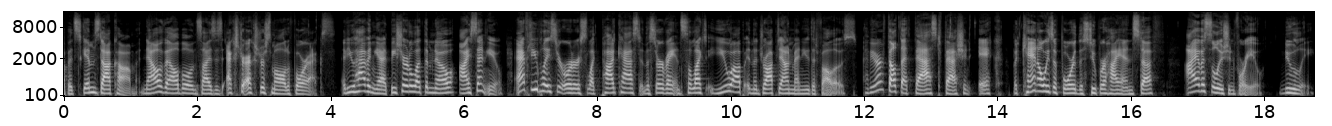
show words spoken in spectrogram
at skims.com, now available in sizes extra, extra small to 4X. If you haven't yet, be sure to let them know I sent you. After you place your order, select podcast in the survey and select you up in the drop down menu that follows. Have you ever felt that fast fashion ick, but can't always afford the super high end stuff? I have a solution for you Nuuly.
